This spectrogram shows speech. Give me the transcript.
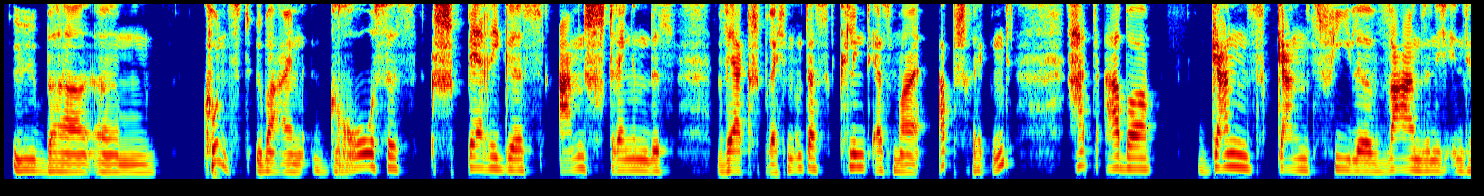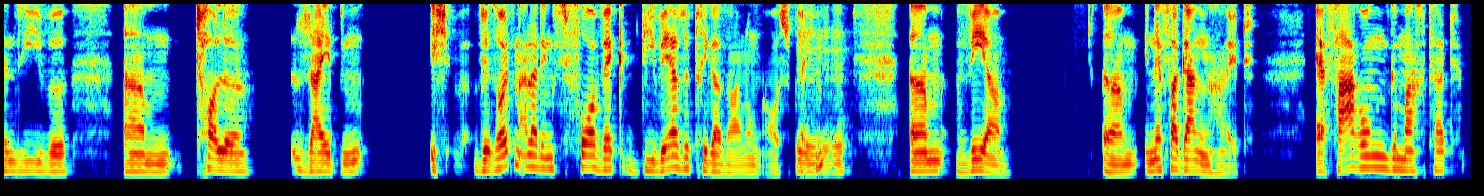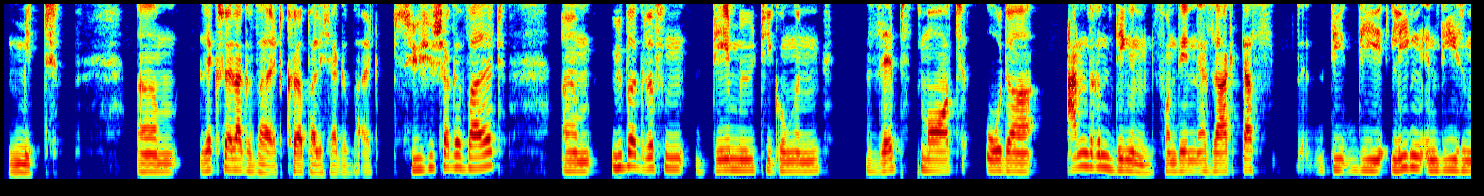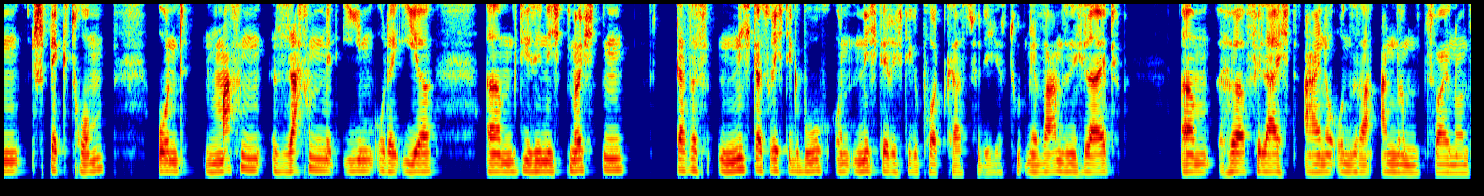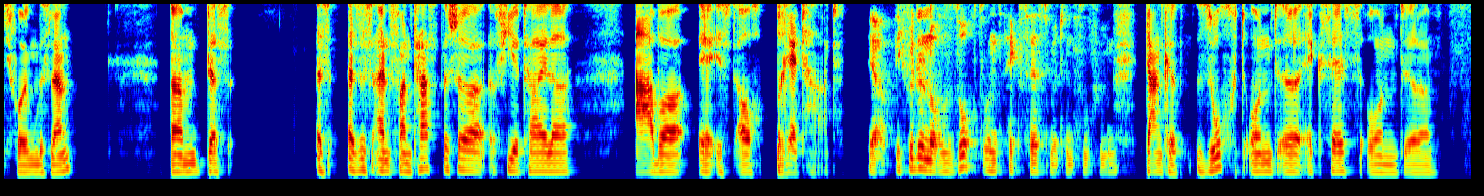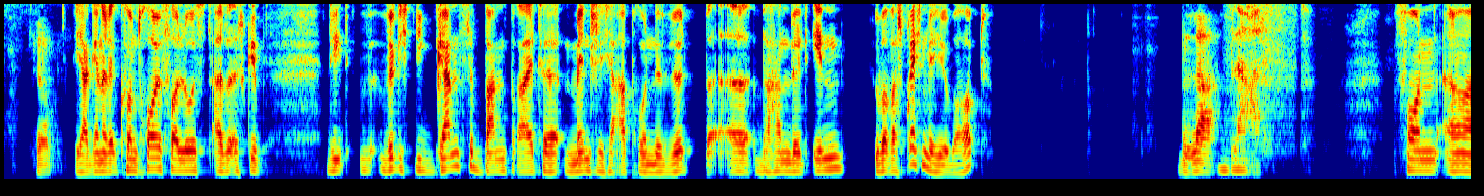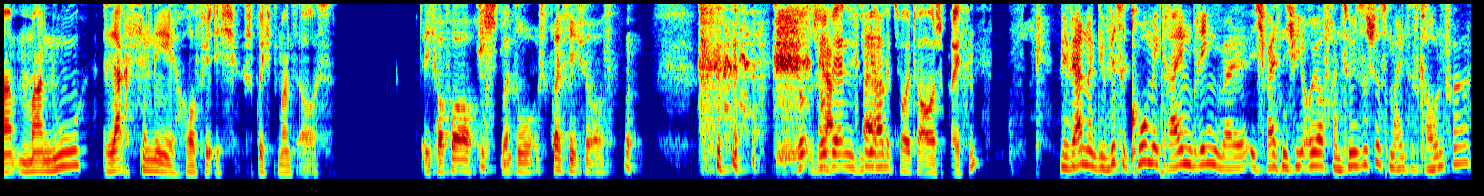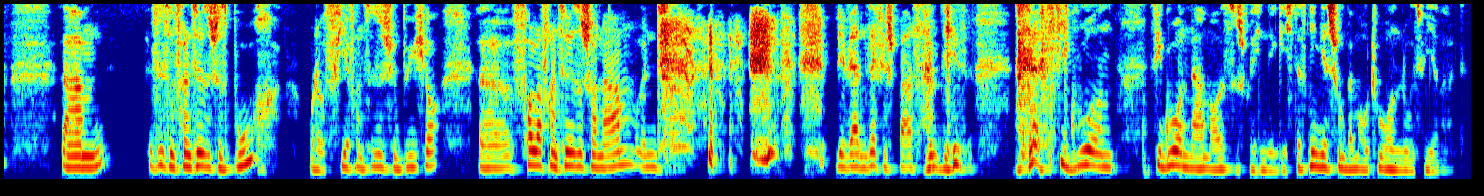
über ähm, Kunst, über ein großes, sperriges, anstrengendes Werk sprechen. Und das klingt erstmal abschreckend, hat aber ganz, ganz viele wahnsinnig intensive, ähm, tolle Seiten. Ich, wir sollten allerdings vorweg diverse Triggerwarnungen aussprechen. Mhm. Ähm, wer ähm, in der Vergangenheit Erfahrungen gemacht hat mit ähm, sexueller Gewalt, körperlicher Gewalt, psychischer Gewalt, ähm, Übergriffen, Demütigungen, Selbstmord oder anderen Dingen, von denen er sagt, dass die, die liegen in diesem Spektrum und machen Sachen mit ihm oder ihr, ähm, die sie nicht möchten. Das ist nicht das richtige Buch und nicht der richtige Podcast für dich. Es tut mir wahnsinnig leid. Ähm, hör vielleicht eine unserer anderen 92 Folgen bislang. Ähm, das, es, es ist ein fantastischer Vierteiler, aber er ist auch bretthart. Ja, ich würde noch Sucht und Exzess mit hinzufügen. Danke. Sucht und äh, Exzess und äh, ja. ja, generell Kontrollverlust. Also es gibt die wirklich die ganze Bandbreite menschlicher Abrunde wird äh, behandelt in über was sprechen wir hier überhaupt? Blast. Blast von äh, Manu Larsenet, hoffe ich, spricht man es aus. Ich hoffe auch, ich, weil so spreche ich es aus. so, so ja, werden wir äh, jetzt heute aussprechen. Wir werden eine gewisse Komik reinbringen, weil ich weiß nicht, wie euer Französisch ist, meins ist grauenvoll. Ähm, es ist ein französisches Buch oder vier französische Bücher äh, voller französischer Namen und wir werden sehr viel Spaß haben, diese Figuren, Figurennamen auszusprechen, denke ich. Das ging jetzt schon beim Autoren los, wie ihr sagt.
